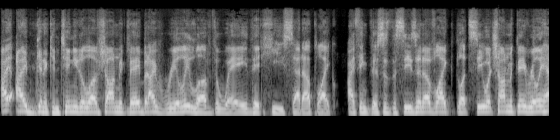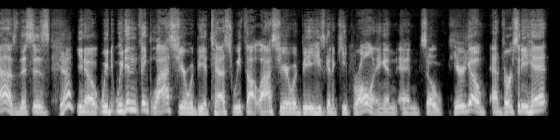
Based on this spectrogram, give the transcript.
I I'm gonna continue to love Sean McVay, but I really love the way that he set up. Like I think this is the season of like let's see what Sean McVay really has. This is yeah. You know we we didn't think last year would be a test. We thought last year would be he's gonna keep rolling, and and so here you go. Adversity hit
